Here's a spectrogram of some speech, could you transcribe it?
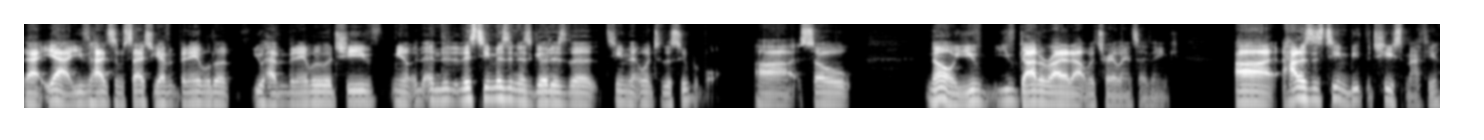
That yeah, you've had success. You haven't been able to you haven't been able to achieve, you know, and this team isn't as good as the team that went to the Super Bowl. Uh, so no, you've you've got to ride it out with Trey Lance, I think. Uh, how does this team beat the Chiefs, Matthew?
